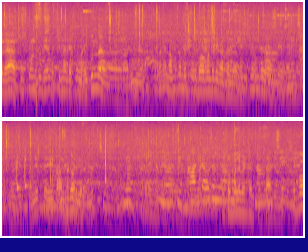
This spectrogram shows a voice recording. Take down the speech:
కదా చూసుకోండి కొద్దిగా వచ్చిందంటే ఎట్లా? మైకుందా రాజు అలాగే నమ్మకం పెట్టుకోక బాగుంటుంది నీకు అర్థం కాదు. ఇట్లే ఉంటుంది పని చెప్తే మళ్ళీ పెట్టండి ఛార్జెస్ చెప్పు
